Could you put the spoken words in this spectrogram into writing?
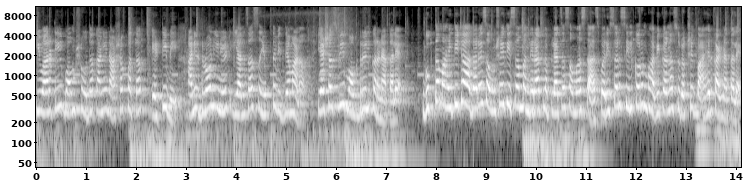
क्यूआरटी बॉम्ब शोधक आणि नाशक पथक ए टी बी आणि ड्रोन युनिट यांचा संयुक्त विद्यमानं यशस्वी मॉकड्रिल करण्यात आले गुप्त माहितीच्या आधारे संशयित इसम मंदिरात लपल्याचं समजताच परिसर सील करून भाविकांना सुरक्षित बाहेर काढण्यात आले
